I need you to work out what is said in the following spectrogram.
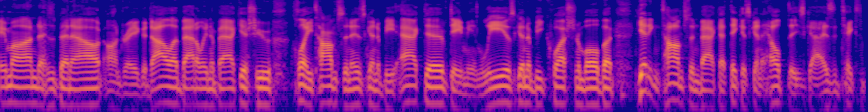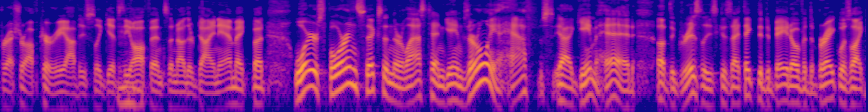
Draymond has been out. Andre Iguodala battling a back issue. Klay Thompson is going to be active. Damion Lee is going to be questionable, but getting Thompson back, I think, is going to help these guys. It takes the pressure off Curry. Obviously, gives the offense another dynamic. But Warriors four and six in their last ten games. They're only a half uh, game ahead of the Grizzlies because I think the debate over the break was like,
